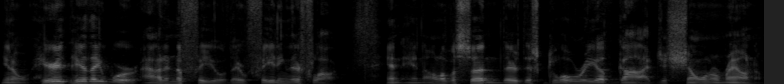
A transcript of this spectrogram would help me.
You know, here, here they were out in the field, they were feeding their flock. And, and all of a sudden, there's this glory of God just shone around them.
